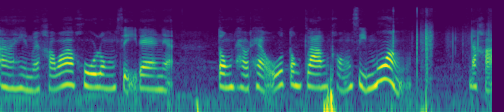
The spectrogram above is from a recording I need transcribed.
อ่าเห็นไหมคะว่าครูลงสีแดงเนี่ย ตรงแถวๆตรงกลางของสีม่วงนะคะ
